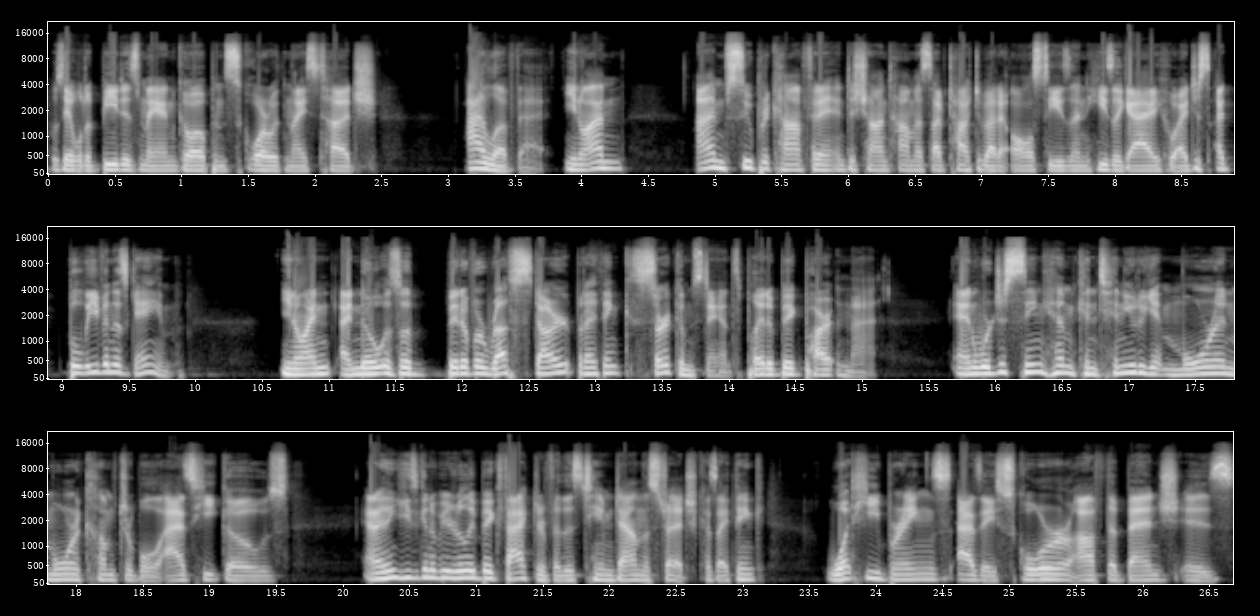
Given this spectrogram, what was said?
was able to beat his man, go up and score with nice touch. I love that. You know, I'm I'm super confident in Dischon Thomas. I've talked about it all season. He's a guy who I just I believe in his game. You know, I I know it was a bit of a rough start, but I think circumstance played a big part in that. And we're just seeing him continue to get more and more comfortable as he goes. And I think he's going to be a really big factor for this team down the stretch because I think what he brings as a scorer off the bench is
